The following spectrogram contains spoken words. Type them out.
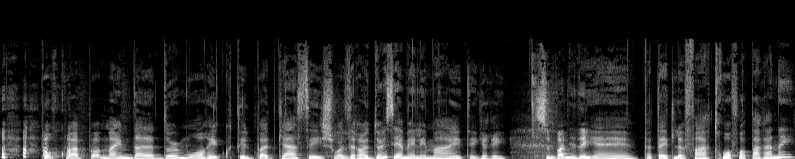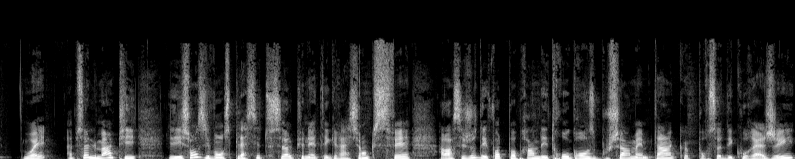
Pourquoi pas même dans deux mois écouter le podcast et choisir un deuxième élément à intégrer? C'est une bonne idée. Euh, peut-être le faire trois fois par année. Oui, absolument. Puis les choses, ils vont se placer tout seuls, puis une intégration qui se fait. Alors, c'est juste des fois de ne pas prendre des trop grosses bouchées en même temps que pour se décourager.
